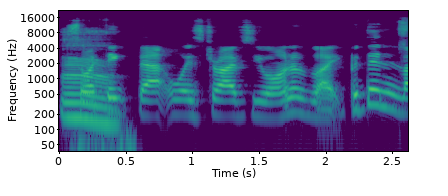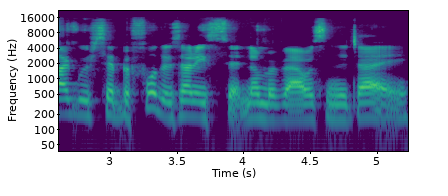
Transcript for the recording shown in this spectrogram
So I mm. think that always drives you on of like, but then, like we've said before, there's only a certain number of hours in the day.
